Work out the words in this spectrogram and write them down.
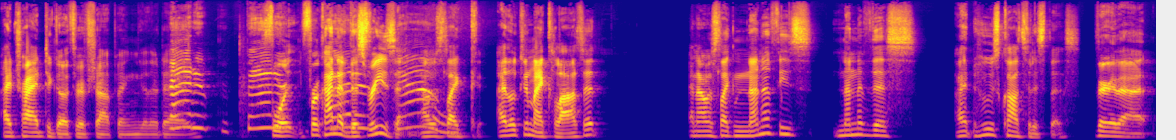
I tried to go thrift shopping the other day for for kind of this reason. I was like, I looked in my closet, and I was like, none of these, none of this I, whose closet is this? Very that.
